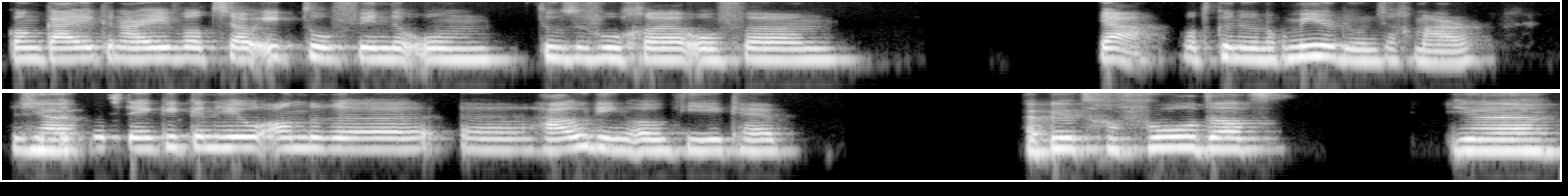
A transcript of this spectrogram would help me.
kan kijken naar, hey, wat zou ik tof vinden om toe te voegen? Of ehm, ja, wat kunnen we nog meer doen, zeg maar. Dus ja. dat is denk ik een heel andere uh, houding ook die ik heb. Heb je het gevoel dat je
